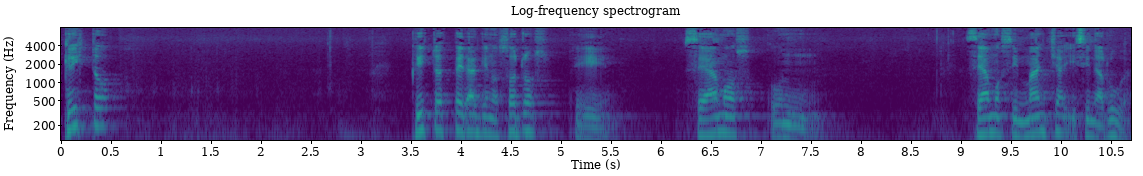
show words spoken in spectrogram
Cristo, Cristo espera que nosotros eh, seamos un, seamos sin mancha y sin arruga.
